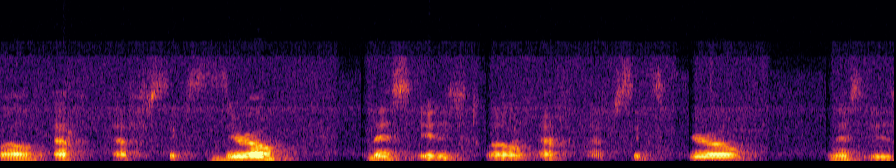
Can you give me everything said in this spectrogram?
12F F60. And this is 12F F60. And this is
